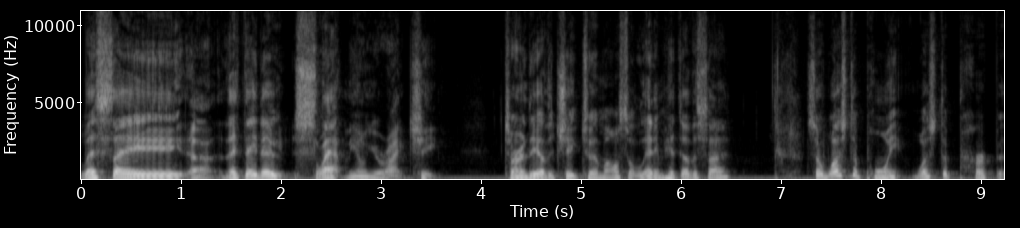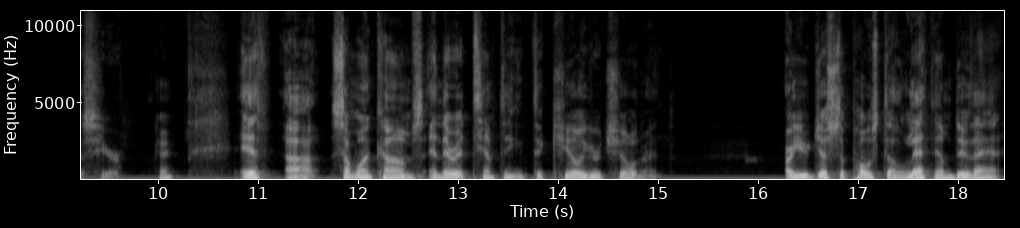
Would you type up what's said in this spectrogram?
Let's say uh, that they do slap me on your right cheek. Turn the other cheek to him also. Let him hit the other side. So, what's the point? What's the purpose here? Okay. If uh, someone comes and they're attempting to kill your children, are you just supposed to let them do that?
